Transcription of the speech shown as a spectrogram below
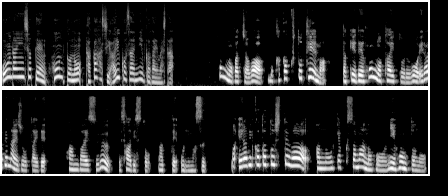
オンライン書店本との高橋あゆ子さんに伺いました。本のガチャはもう価格とテーマだけで本のタイトルを選べない状態で販売するサービスとなっております。まあ、選び方としては、あの、お客様の方に本との、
